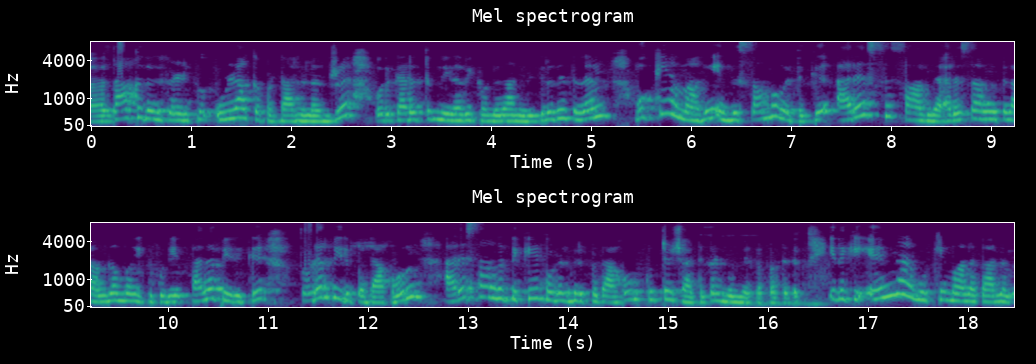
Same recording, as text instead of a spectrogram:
ஆஹ் தாக்குதல்களுக்கு உள்ளாக்கப்பட்டார்கள் என்று ஒரு கருத்தும் நிலவி கொண்டுதான் இருக்கிறது. இதுல முக்கியமாக இந்த சம்பவத்துக்கு அரசு சார்ந்த அரசாங்கத்தில் அங்கம் வகிக்கக்கூடிய பல பேருக்கு தொடர்பு இருப்பதாகவும் அரசாங்கத்துக்கே தொடர்பு இருப்பதாகவும் குற்றச்சாட்டுகள் முன்வைக்கப்பட்டது. இதுக்கு என்ன முக்கியமான காரணம்?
